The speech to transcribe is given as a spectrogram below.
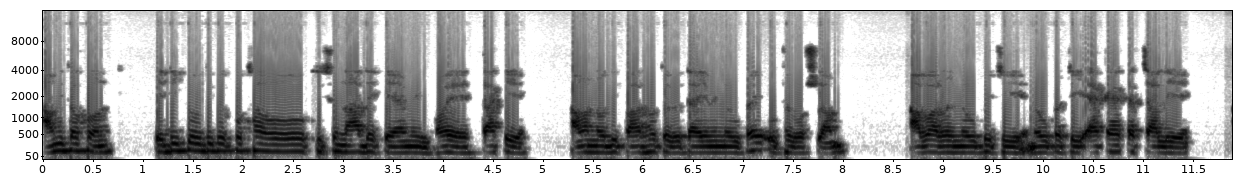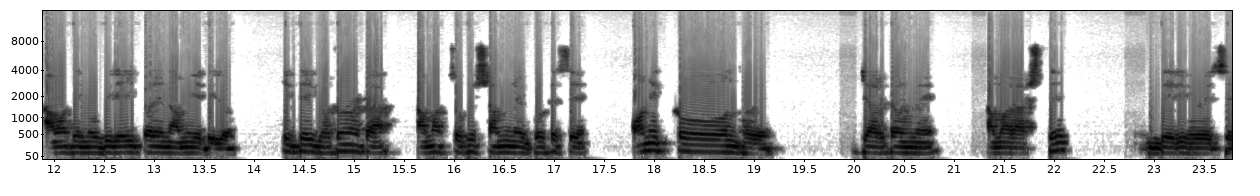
আমি তখন এদিকে ওদিকে কোথাও কিছু না দেখে আমি ভয়ে তাকিয়ে আমার নদী পার হতে হবে তাই আমি নৌকায় উঠে বসলাম। আবার ওই নৌকাটি নৌকাটি একা একা চালিয়ে আমাকে নদীর এই পারে নামিয়ে দিল। কিন্তু এই ঘটনাটা আমার চোখের সামনে ঘটেছে অনেকক্ষণ ধরে, যার কারণে আমার আসতে দেরি হয়েছে।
